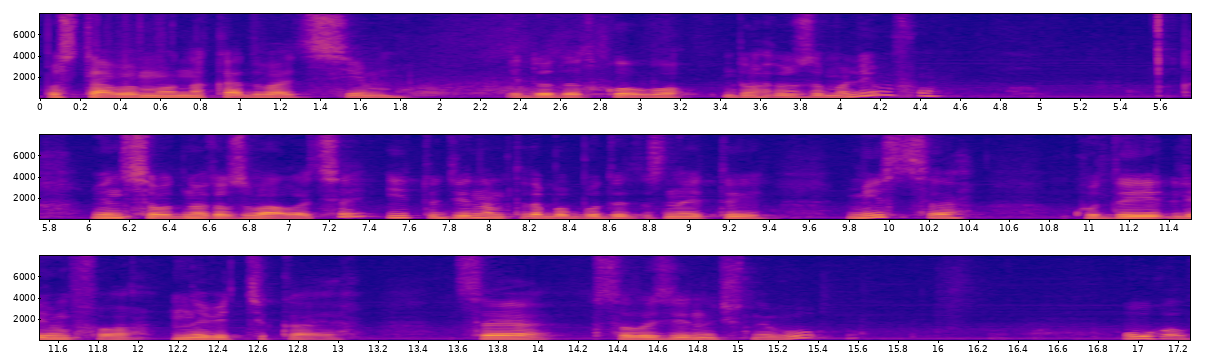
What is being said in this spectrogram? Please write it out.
поставимо на К27 і додатково догрузимо лімфу, він все одно розвалиться, і тоді нам треба буде знайти місце, куди лімфа не відтікає. Це селезіночний угол.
